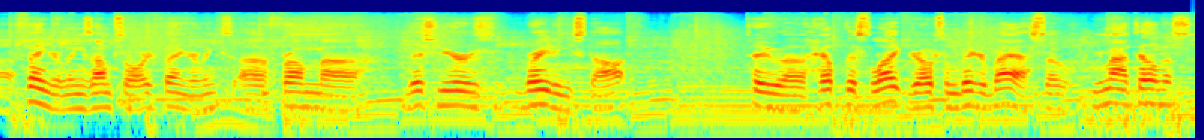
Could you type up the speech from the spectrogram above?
uh, fingerlings, I'm sorry, fingerlings, uh, from uh, this year's breeding stock to uh, help this lake grow some bigger bass. So you mind telling us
